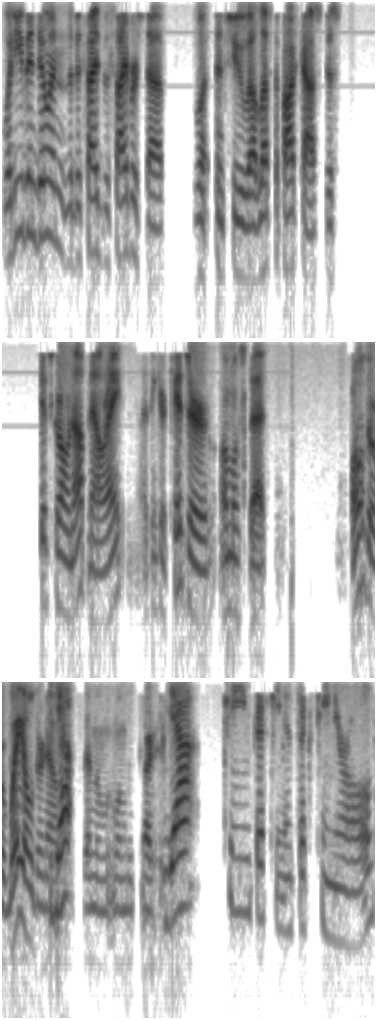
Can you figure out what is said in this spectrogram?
what have you been doing besides the cyber stuff what, since you uh, left the podcast? Just kids growing up now, right? I think your kids are almost that older, way older now Yep. than when we started. Yeah, teen, 15, and 16 year old.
